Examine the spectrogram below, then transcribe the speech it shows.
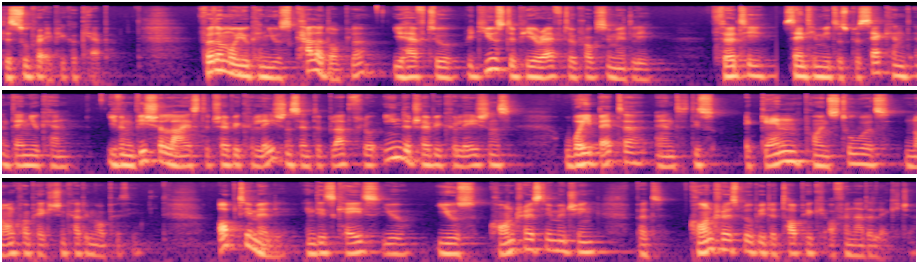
the super supraapical cap. Furthermore, you can use color Doppler. You have to reduce the PRF to approximately 30 centimeters per second, and then you can even visualize the trabeculations and the blood flow in the trabeculations way better. And this again points towards non-compaction cardiomyopathy. Optimally, in this case, you use contrast imaging, but contrast will be the topic of another lecture.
